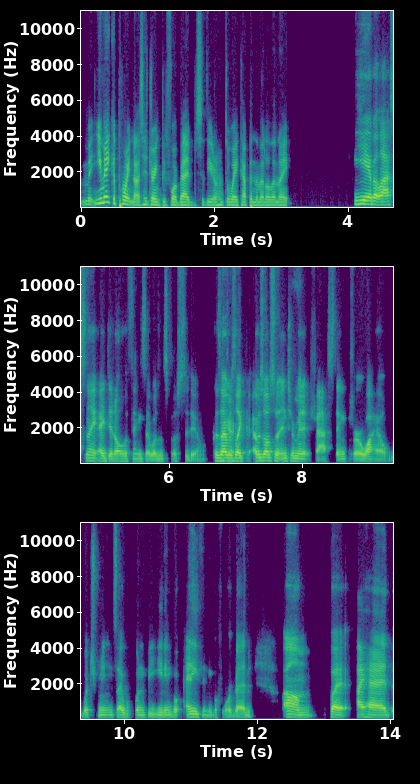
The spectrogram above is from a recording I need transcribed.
you make a point not to drink before bed so that you don't have to wake up in the middle of the night yeah, but last night I did all the things I wasn't supposed to do because okay. I was like, I was also intermittent fasting for a while, which means I wouldn't be eating anything before bed. Um, but I had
